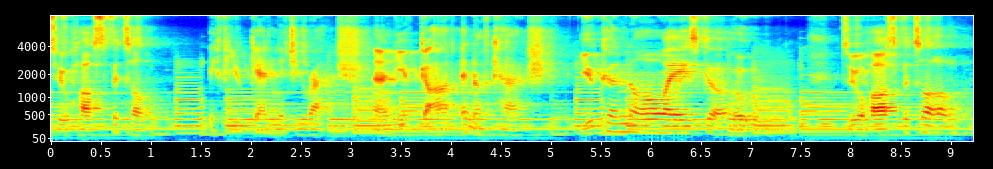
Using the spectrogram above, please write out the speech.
to hospital. If you get an itchy rash and you've got enough cash, you can always go to hospital.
